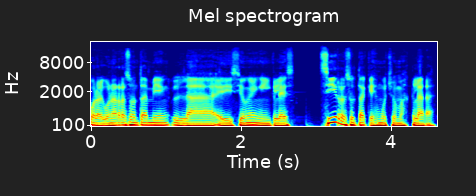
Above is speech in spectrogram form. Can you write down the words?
por alguna razón también la edición en inglés sí resulta que es mucho más clara.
